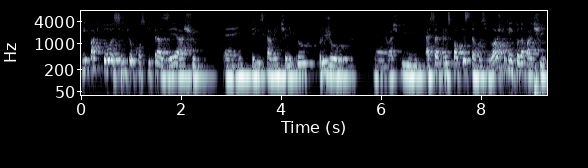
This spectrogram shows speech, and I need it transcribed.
me impactou, assim, que eu consegui trazer, acho, é, intrinsecamente ali para o jogo. É, eu acho que essa é a principal questão. Assim. Lógico que tem toda a parte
